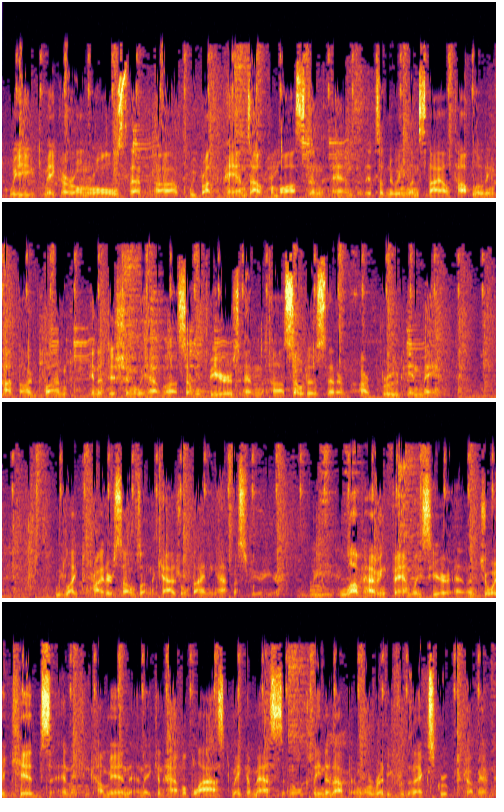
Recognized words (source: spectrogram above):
We make our own rolls that uh, we brought the pans out from Boston, and it's a New England style top loading hot dog bun. In addition, we have uh, several beers and uh, sodas that are, are brewed in Maine. We like to pride ourselves on the casual dining atmosphere here. We love having families here and enjoy kids, and they can come in and they can have a blast, make a mess, and we'll clean it up, and we're ready for the next group to come in.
